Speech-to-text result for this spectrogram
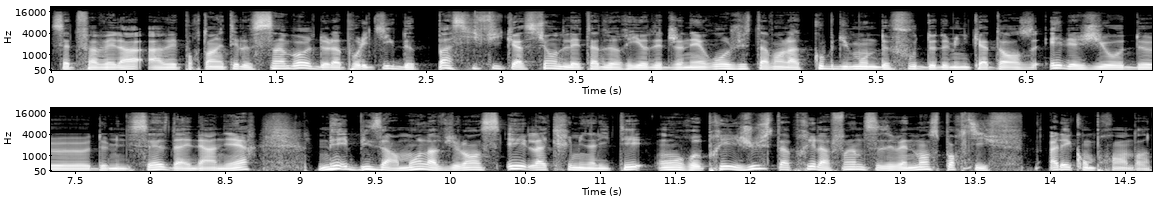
Cette favela avait pourtant été le symbole de la politique de pacification de l'État de Rio de Janeiro juste avant la Coupe du Monde de foot de 2014 et les JO de 2016 l'année dernière. Mais bizarrement, la violence et la criminalité ont repris juste après la fin de ces événements sportifs. Allez comprendre.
